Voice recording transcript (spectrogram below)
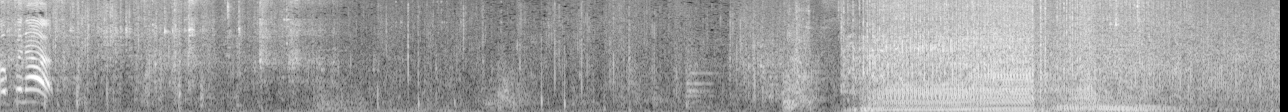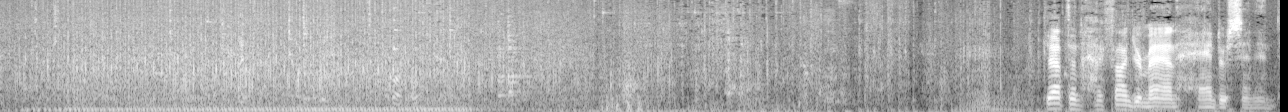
Open up. Captain, I found your man, Anderson, and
